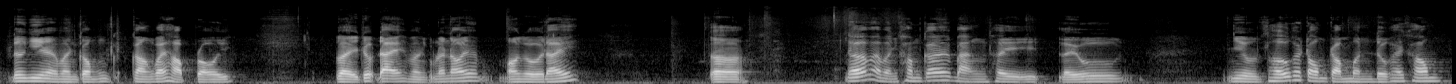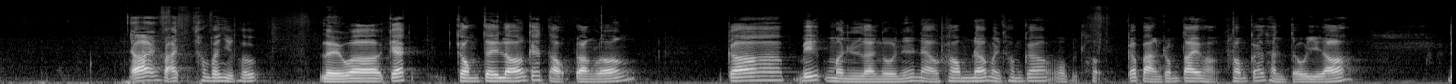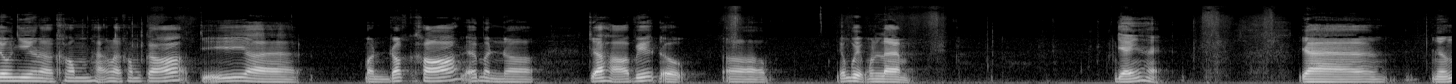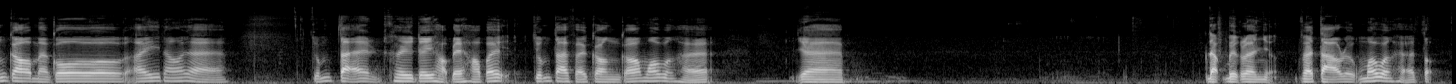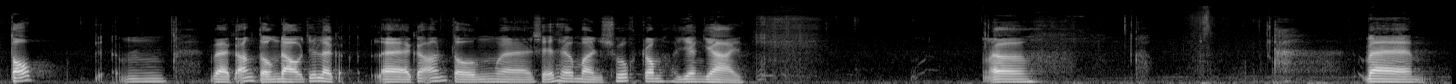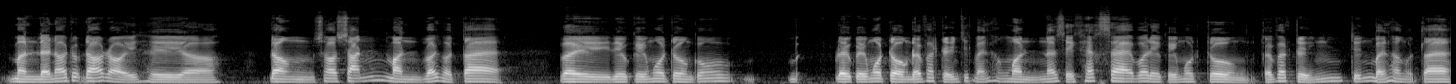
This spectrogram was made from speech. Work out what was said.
đương nhiên là mình cũng cần phải học rồi. Vì trước đây mình cũng đã nói mọi người đấy uh, nếu mà mình không có bằng thì liệu nhiều thứ có tôn trọng mình được hay không? Đó phải không phải nhiều thứ. Liệu uh, các công ty lớn các tập đoàn lớn có biết mình là người như thế nào không? Nếu mình không có một cái bằng trong tay hoặc không có thành tựu gì đó đương nhiên là không hẳn là không có. Chỉ là mình rất khó để mình uh, cho họ biết được uh, những việc mình làm dán hả? Và những câu mà cô ấy nói là chúng ta khi đi học đại học ấy chúng ta phải cần có mối quan hệ. Và đặc biệt là phải tạo được mối quan hệ tốt. Và cái ấn tượng đầu chứ là là cái ấn tượng mà sẽ theo mình suốt trong thời gian dài. Uh, và mình đã nói trước đó rồi thì ờ, đừng so sánh mình với người ta vì điều kiện môi trường của điều kiện môi trường để phát triển chính bản thân mình nó sẽ khác xa với điều kiện môi trường để phát triển chính bản thân người ta.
